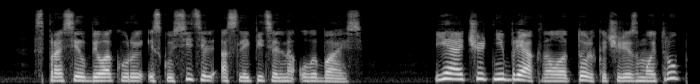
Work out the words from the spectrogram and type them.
— спросил белокурый искуситель, ослепительно улыбаясь. Я чуть не брякнула только через мой труп,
